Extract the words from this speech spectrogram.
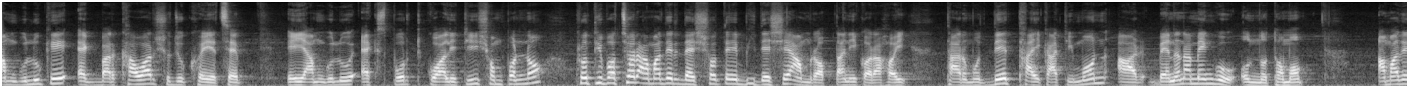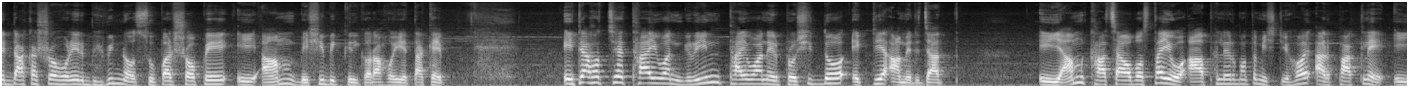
আমগুলোকে একবার খাওয়ার সুযোগ হয়েছে। এই আমগুলো এক্সপোর্ট কোয়ালিটি সম্পন্ন। প্রতি বছর আমাদের দেশতে, বিদেশে আম রপ্তানি করা হয়। তার মধ্যে থাই কাটিমন আর ব্যানানা ম্যাঙ্গো অন্যতম। আমাদের ঢাকা শহরের বিভিন্ন সুপার শপে এই আম বেশি বিক্রি করা হয়ে থাকে। এটা হচ্ছে থাইওয়ান গ্রিন থাইওয়ানের প্রসিদ্ধ একটি আমের জাত। এই আম কাঁচা অবস্থায়ও আপেলের মতো মিষ্টি হয় আর পাকলে এই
